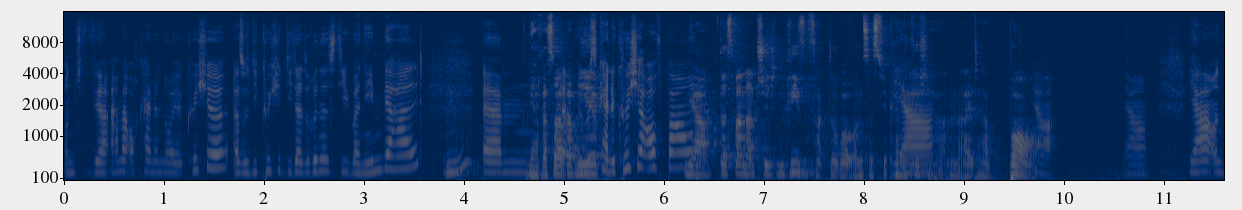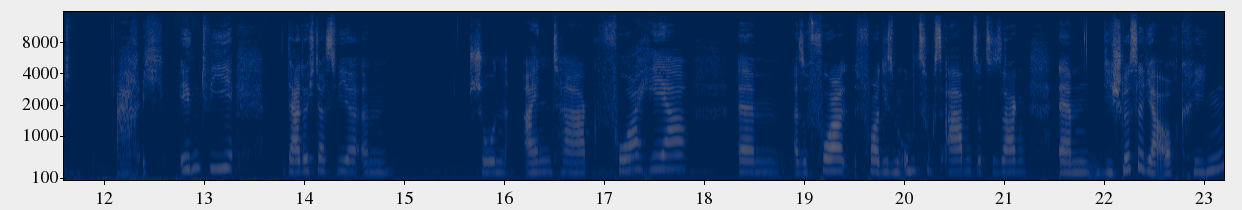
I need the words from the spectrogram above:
und wir haben ja auch keine neue Küche. Also die Küche, die da drin ist, die übernehmen wir halt. Mhm. Ähm, Ja, das war da, bei Wir mir- müssen keine Küche aufbauen. Ja, das war natürlich ein Riesenfaktor bei uns, dass wir keine Ja. Küche hatten, Alter. Boah. Ja, ja, ja und ach, ich irgendwie dadurch, dass wir ähm, schon einen Tag vorher, ähm, also vor, vor diesem Umzugsabend sozusagen, ähm, die Schlüssel ja auch kriegen,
